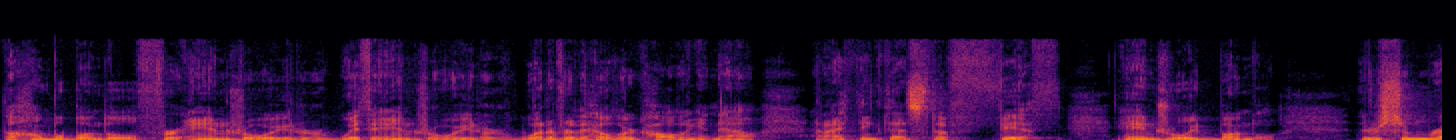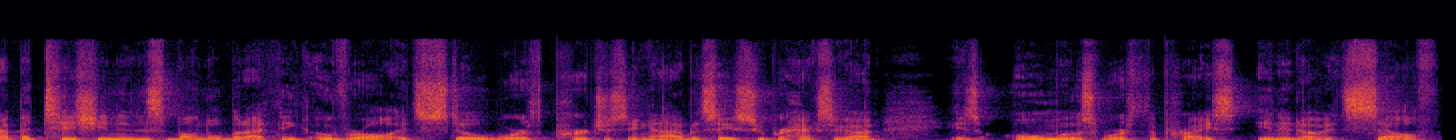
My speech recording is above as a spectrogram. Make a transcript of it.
the Humble Bundle for Android or with Android or whatever the hell they're calling it now, and I think that's the fifth Android bundle. There's some repetition in this bundle, but I think overall it's still worth purchasing, and I would say Super Hexagon is almost worth the price in and of itself,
